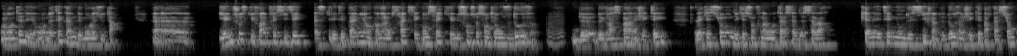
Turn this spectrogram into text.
on, on était quand même des bons résultats. Euh, il y a une chose qu'il faudra préciser, parce qu'il n'était pas mis encore dans l'abstract, c'est qu'on sait qu'il y a eu 171 doses mmh. de, de Graspin injectées. La question des questions fondamentales, c'est de savoir quel a été le nombre de cycles de doses injectées par patient,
